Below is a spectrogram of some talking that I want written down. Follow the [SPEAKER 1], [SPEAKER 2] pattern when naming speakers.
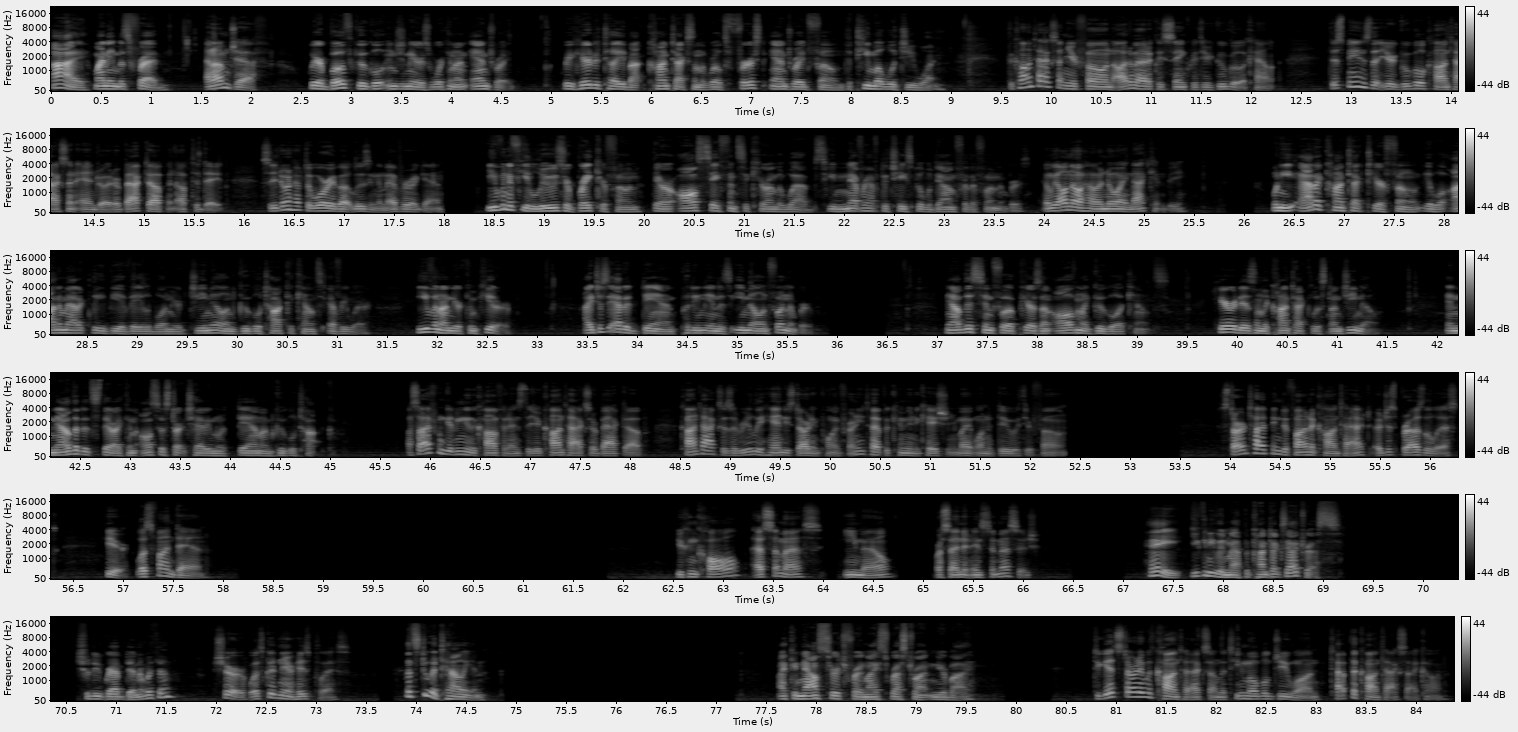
[SPEAKER 1] Hi, my name is Fred.
[SPEAKER 2] And I'm Jeff.
[SPEAKER 1] We are both Google engineers working on Android. We're here to tell you about contacts on the world's first Android phone, the T-Mobile G1.
[SPEAKER 2] The contacts on your phone automatically sync with your Google account. This means that your Google contacts on Android are backed up and up to date, so you don't have to worry about losing them ever again.
[SPEAKER 1] Even if you lose or break your phone, they are all safe and secure on the web, so you never have to chase people down for their phone numbers.
[SPEAKER 2] And we all know how annoying that can be.
[SPEAKER 1] When you add a contact to your phone, it will automatically be available on your Gmail and Google Talk accounts everywhere, even on your computer. I just added Dan, putting in his email and phone number. Now this info appears on all of my Google accounts. Here it is on the contact list on Gmail. And now that it's there, I can also start chatting with Dan on Google Talk.
[SPEAKER 2] Aside from giving you the confidence that your contacts are backed up, Contacts is a really handy starting point for any type of communication you might want to do with your phone. Start typing to find a contact or just browse the list. Here, let's find Dan. You can call, SMS, email, or send an instant message.
[SPEAKER 1] Hey, you can even map a contact's address. Should we grab dinner with him?
[SPEAKER 2] Sure, what's good near his place?
[SPEAKER 1] Let's do Italian. I can now search for a nice restaurant nearby.
[SPEAKER 2] To get started with contacts on the T-Mobile G1, tap the Contacts icon.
